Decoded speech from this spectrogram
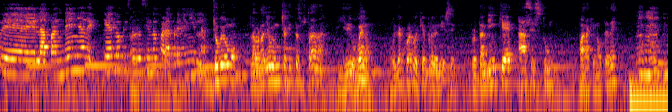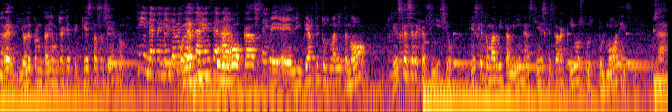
de la pandemia, de qué es lo que estás haciendo para prevenirla. Yo veo, la verdad, yo veo mucha gente asustada y digo, bueno, voy de acuerdo, hay que prevenirse, pero también qué haces tú para que no te dé. A ver, yo le preguntaría a mucha gente, ¿qué estás haciendo? Sí, independientemente de estar encerrado. cubrebocas, Sí. eh, eh, limpiarte tus manitas, no. Pues tienes que hacer ejercicio, tienes que tomar vitaminas, tienes que estar activos tus pulmones, o sea,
